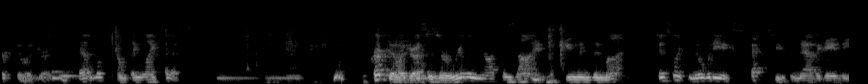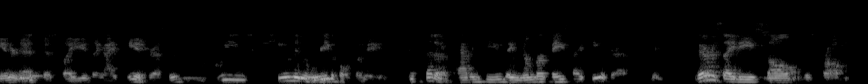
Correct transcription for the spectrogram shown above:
crypto addresses that look something like this. Crypto addresses are really not designed with humans in mind. Just like nobody expects you to navigate the internet just by using IP addresses, we use human readable domains instead of having to use a number-based IP address. VerusID solves this problem.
